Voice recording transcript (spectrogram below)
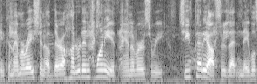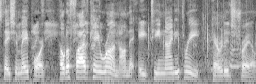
In commemoration of their 120th anniversary, Chief Petty Officers at Naval Station Mayport held a 5K run on the 1893 Heritage Trail.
